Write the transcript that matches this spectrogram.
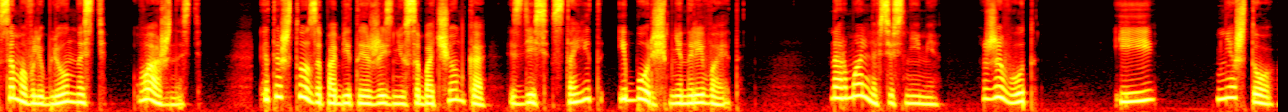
самовлюбленность, важность. Это что за побитая жизнью собачонка здесь стоит и борщ мне наливает? Нормально все с ними. Живут. И... Мне что,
